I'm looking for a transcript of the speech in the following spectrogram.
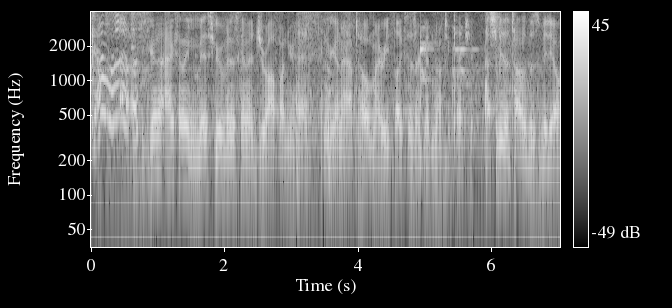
camera. You're gonna accidentally misgroove and it's gonna drop on your head, and you're gonna have to hope my reflexes are good enough to catch it. That should be the title of this video.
